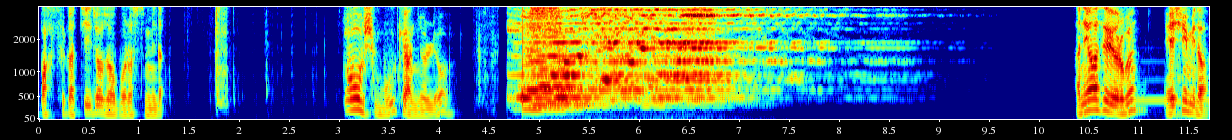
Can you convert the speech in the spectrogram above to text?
박스가 찢어져 버렸습니다. 어우씨 뭐 이렇게 안 열려? 안녕하세요 여러분 애쉬입니다.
